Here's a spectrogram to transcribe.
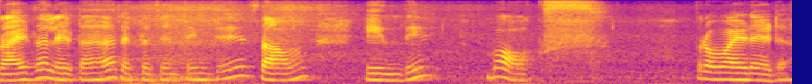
write the letter representing the sound in the box provided.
